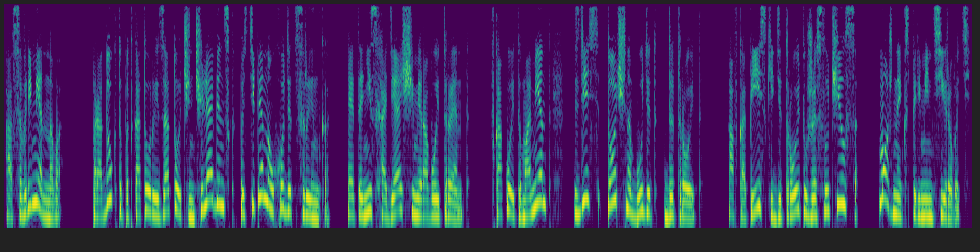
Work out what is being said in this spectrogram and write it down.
а современного. Продукты, под которые заточен Челябинск, постепенно уходят с рынка. Это нисходящий мировой тренд. В какой-то момент здесь точно будет Детройт. А в Копейске Детройт уже случился. Можно экспериментировать.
